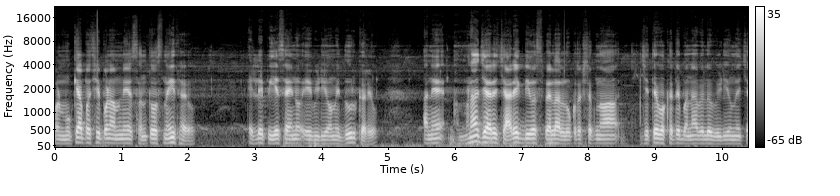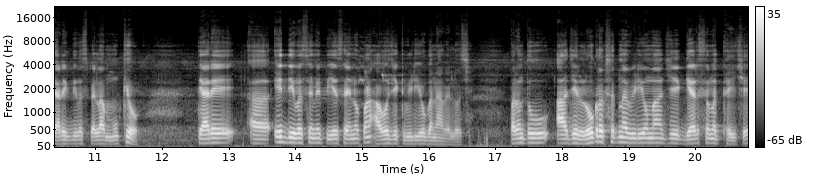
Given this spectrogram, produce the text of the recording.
પણ મૂક્યા પછી પણ અમને સંતોષ નહીં થયો. એટલે પીએસઆઈનો એ વીડિયો અમે દૂર કર્યો. અને હમણાં જ્યારે ચારેક દિવસ પહેલાં લોકરક્ષકનો જે તે વખતે બનાવેલો વીડિયો મેં ચારેક દિવસ પહેલાં મૂક્યો, ત્યારે એ જ દિવસે મેં પીએસઆઈનો પણ આવો જ એક વીડિયો બનાવેલો છે. પરંતુ આ જે લોકરક્ષકના વિડીયોમાં જે ગેરસમજ થઈ છે,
